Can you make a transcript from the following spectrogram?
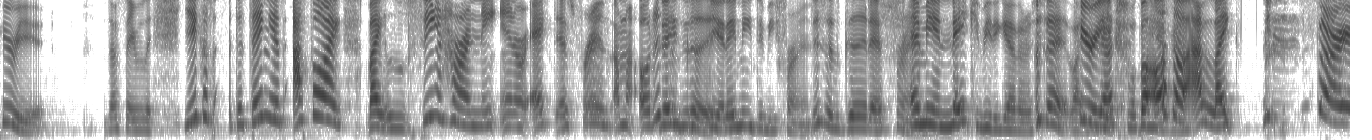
Period. That's a really yeah. Because the thing is, I feel like like seeing her and Nate interact as friends. I'm like, oh, this they is just- good. Yeah, they need to be friends. this is good as friends. and me and Nate can be together instead. Like, period. That's what but also, happen. I like. sorry,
